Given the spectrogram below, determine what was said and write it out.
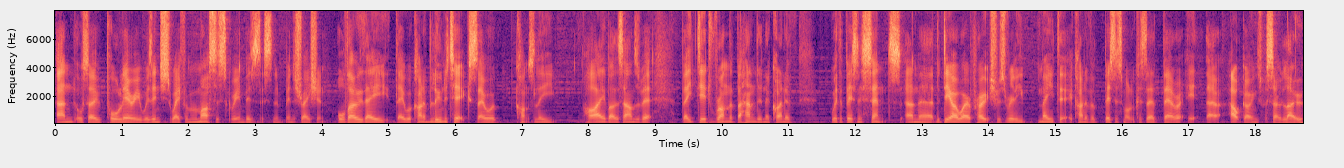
and also Paul Leary was inches away from a master's degree in business and administration. Although they, they were kind of lunatics, they were constantly high by the sounds of it. They did run the band in a kind of with a business sense, and uh, the DIY approach was really made it a kind of a business model because their their their outgoings were so low,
